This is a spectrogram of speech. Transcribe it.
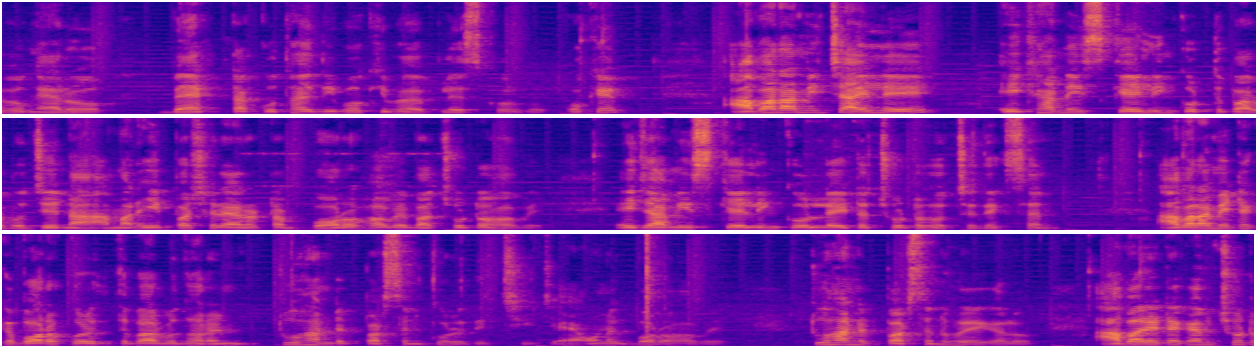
এবং অ্যারো ব্যাকটা কোথায় দিব, কীভাবে প্লেস করব ওকে আবার আমি চাইলে এইখানে স্কেলিং করতে পারব, যে না, আমার এই পাশের অ্যারোটা বড় হবে বা ছোট হবে। এই যে আমি স্কেলিং করলে এটা ছোট হচ্ছে, দেখছেন? আবার আমি এটাকে বড় করে দিতে পারব, ধরেন টু হান্ড্রেড পার্সেন্ট করে দিচ্ছি, যে অনেক বড় হবে। টু হান্ড্রেড পার্সেন্ট হয়ে গেল। আবার এটাকে আমি ছোট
